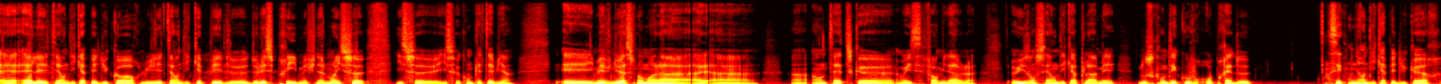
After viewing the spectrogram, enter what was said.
elle était handicapée du corps, lui il était handicapé de, l'esprit, mais finalement il se, complétait bien. Et il m'est venu à ce moment-là en tête que oui, c'est formidable. Eux, ils ont ces handicaps-là, mais nous, ce qu'on découvre auprès d'eux, c'est qu'on est handicapé du cœur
